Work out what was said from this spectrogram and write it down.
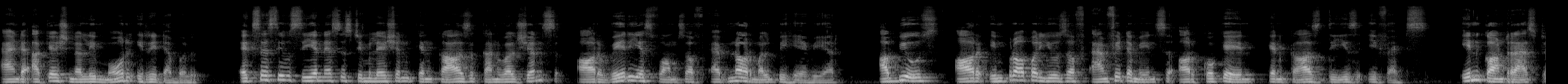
and occasionally more irritable. Excessive CNS stimulation can cause convulsions or various forms of abnormal behavior. Abuse or improper use of amphetamines or cocaine can cause these effects. In contrast,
